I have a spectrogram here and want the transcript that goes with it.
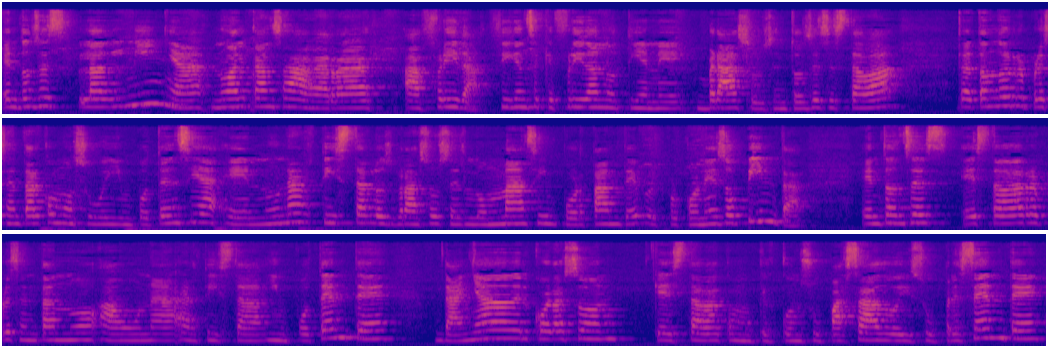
Entonces la niña no alcanza a agarrar a Frida. Fíjense que Frida no tiene brazos, entonces estaba tratando de representar como su impotencia. En un artista los brazos es lo más importante, pues por con eso pinta. Entonces estaba representando a una artista impotente, dañada del corazón, que estaba como que con su pasado y su presente.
